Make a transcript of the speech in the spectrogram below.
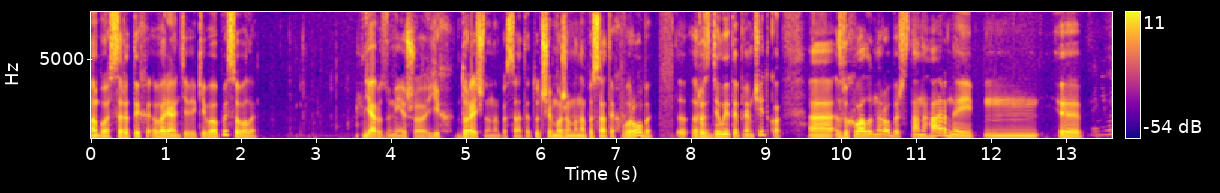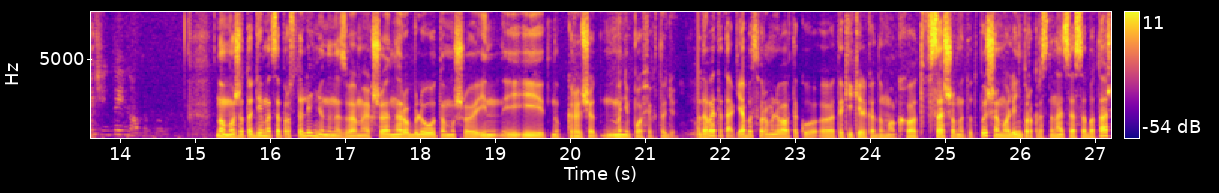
Ну, бо серед тих варіантів, які ви описували, я розумію, що їх доречно написати. Тут ще можемо написати хвороби, розділити прям чітко. Е, Зухвало не робиш, стан гарний. е, Это не очень-то и надо было. Ну, може, тоді ми це просто лінію не назвемо. Якщо я не роблю, тому що і, і, і ну, коротше, мені пофіг тоді. Давайте так. Я би сформулював таку, е, такі кілька думок. От все, що ми тут пишемо, лінь, прокрастинація, саботаж,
